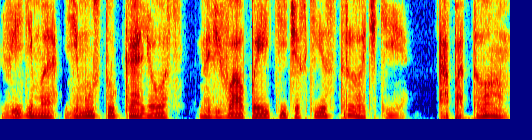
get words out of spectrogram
Видимо, ему стук колес навевал поэтические строчки. А потом...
